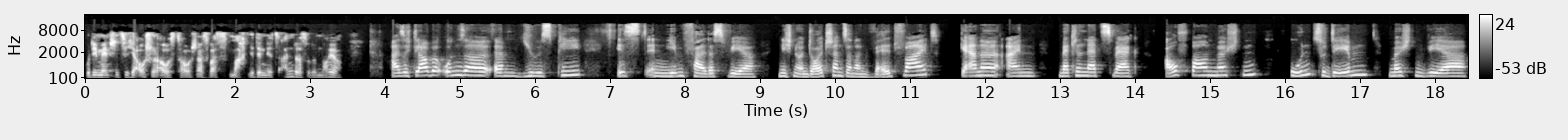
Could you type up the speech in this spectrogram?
wo die Menschen sich ja auch schon austauschen. Also was macht ihr denn jetzt anders oder neuer? Also ich glaube, unser ähm, USP ist in jedem Fall, dass wir nicht nur in Deutschland, sondern weltweit gerne ein Metal-Netzwerk aufbauen möchten. Und zudem möchten wir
